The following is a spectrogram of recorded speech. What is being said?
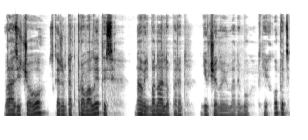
в разі чого, скажімо так, провалитись навіть банально перед дівчиною. У мене був такий хлопець,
